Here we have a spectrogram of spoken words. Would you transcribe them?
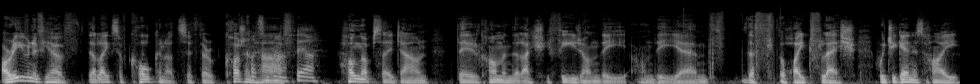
Or even if you have the likes of coconuts, if they're cut in Cut in half, half, yeah. hung upside down, they'll come and they'll actually feed on the on the um, f- the, f- the white flesh, which again is high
